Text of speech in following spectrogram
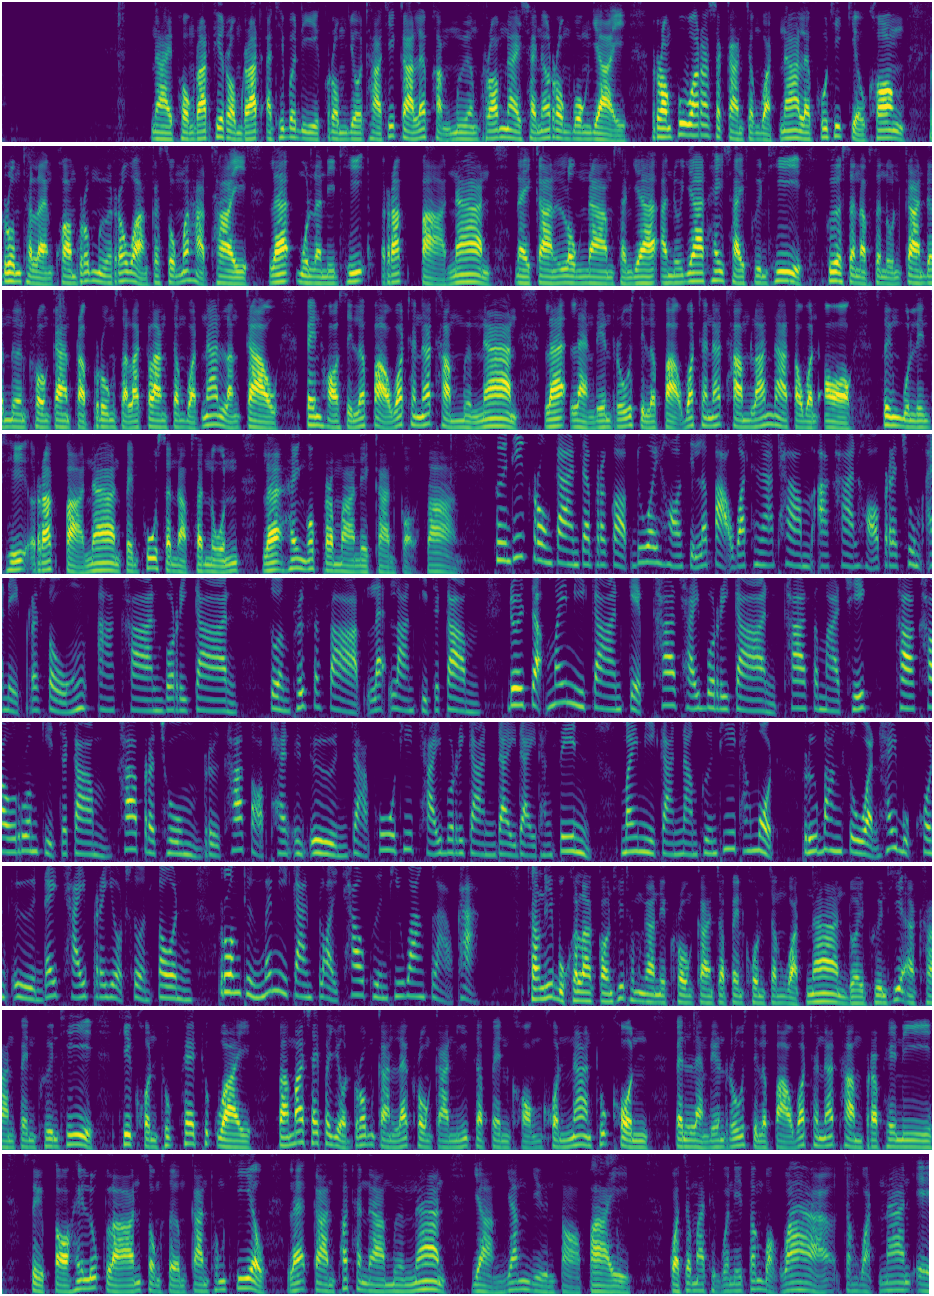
นายพงรัตพิรมรัตอธิบดีกรมโยธาธิการและผังเมืองพร้อมนายชัยนรงค์วงใหญ่ รองผู้ว่าราชการจังหวัดน่านและผู้ที่เกี่ยวข้อง ร่วมแถลงความร่วมมือระหว่างกระทรวงมหาดไทย และมูลนิธิรักป่าน่าน ในการลงนามสัญญาอนุญาตให้ใช้พื้นที่ เพื่อสนับสนุนการดำเนินโครงการปรับปรุงสารกลางจังหวัดน่านหลังเก่า เป็นหอศิลปวัฒนธรรมเมืองน่าน และแหล่งเรียนรู้ศิลปะวัฒนธรรมล้านนาตะวันออก ซึ่งมูลนิธิรักป่าน่านเป็นผู้สนับสนุน และให้งบประมาณในการก่อสร้าง พื้นที่โครงการจะประกอบด้วยหอศิลปะวัฒนธรรม อาคารหอประชุมอเนกประสงค์ อาคารบริการ ส่วนพฤกษศาสตร์ และลานกิจกรรม โดยจะไม่มีการเก็บค่าใช้บริการ ค่าสมาชิกค่าเข้าร่วมกิจกรรม ค่าประชุม หรือค่าตอบแทนอื่น ๆ จากผู้ที่ใช้บริการใด ๆ ทั้งสิ้น ไม่มีการนำพื้นที่ทั้งหมด หรือบางส่วนให้บุคคลอื่นได้ใช้ประโยชน์ส่วนตน รวมถึงไม่มีการปล่อยเช่าพื้นที่ว่างเปล่าค่ะ ทางนี้บุคลากรที่ทำงานในโครงการจะเป็นคนจังหวัดน่าน โดยพื้นที่อาคารเป็นพื้นที่ที่คนทุกเพศทุกวัย สามารถใช้ประโยชน์ร่วมกันและโครงการนี้จะเป็นของคนน่านทุกคน เป็นแหล่งเรียนรู้ศิลปวัฒนธรรมประเพณี สืบต่อให้ลูกหลานส่งเสริมการท่องเที่ยว และการพัฒนาเมืองน่านอย่างยั่งยืนต่อไป กว่าจะมาถึงวันนี้ต้องบอกว่าจังหวัดน่านเอง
